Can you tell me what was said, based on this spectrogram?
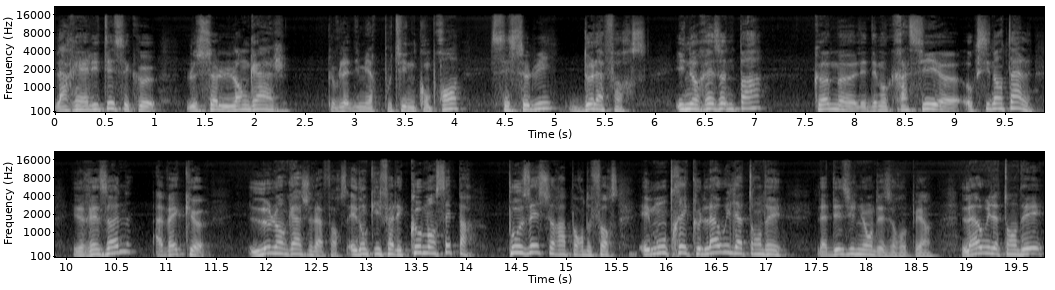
la réalité, c'est que le seul langage que Vladimir Poutine comprend, c'est celui de la force. Il ne raisonne pas comme euh, les démocraties euh, occidentales. Il résonne avec euh, le langage de la force. Et donc il fallait commencer par poser ce rapport de force et montrer que là où il attendait la désunion des Européens, là où il attendait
